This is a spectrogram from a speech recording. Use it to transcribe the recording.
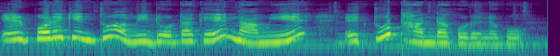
এরপরে কিন্তু আমি ডোটাকে নামিয়ে একটু ঠান্ডা করে নেব।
